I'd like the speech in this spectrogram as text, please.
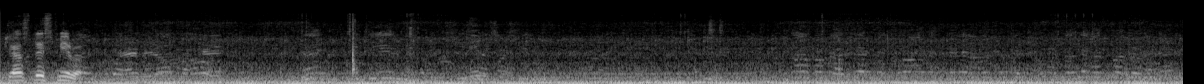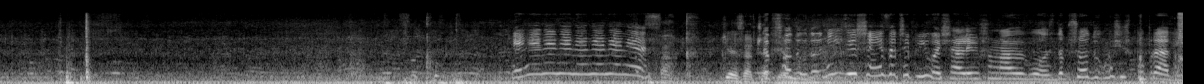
Just this mirror. Gdzie? Do przodu. Do, nigdzie jeszcze nie zaczepiłeś, ale już mały włos. Do przodu musisz poprawić.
